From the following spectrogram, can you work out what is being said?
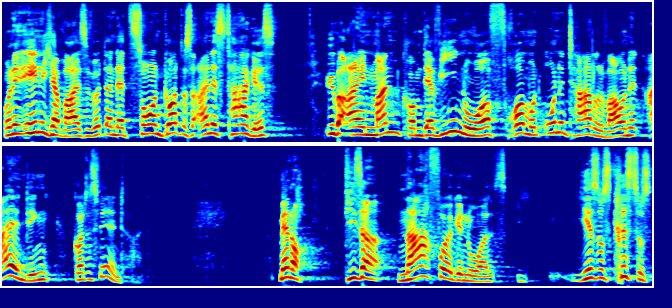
Und in ähnlicher Weise wird dann der Zorn Gottes eines Tages über einen Mann kommen, der wie Noah fromm und ohne Tadel war und in allen Dingen Gottes Willen tat. Mehr noch, dieser Nachfolger Noahs, Jesus Christus,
